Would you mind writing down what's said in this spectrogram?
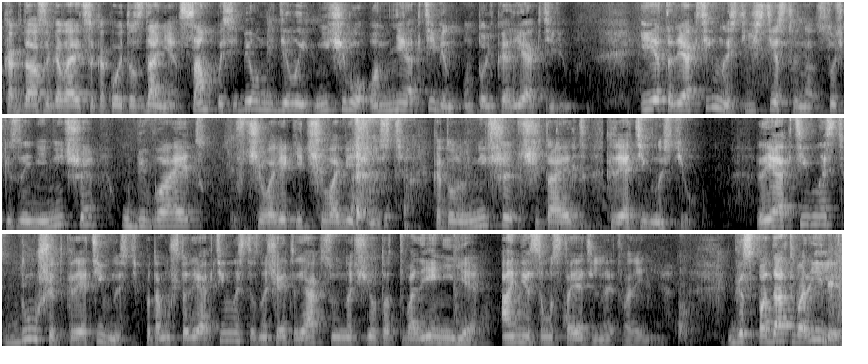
когда загорается какое-то здание. Сам по себе он не делает ничего, он не активен, он только реактивен. И эта реактивность, естественно, с точки зрения Ницше, убивает в человеке человечность, которую Ницше считает креативностью. Реактивность душит креативность, потому что реактивность означает реакцию на чье-то творение, а не самостоятельное творение. Господа творили,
